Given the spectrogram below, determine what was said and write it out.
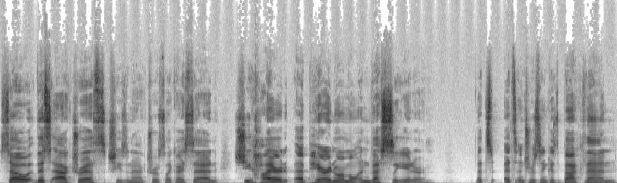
So, this actress, she's an actress, like I said, she hired a paranormal investigator. That's that's interesting because back then,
